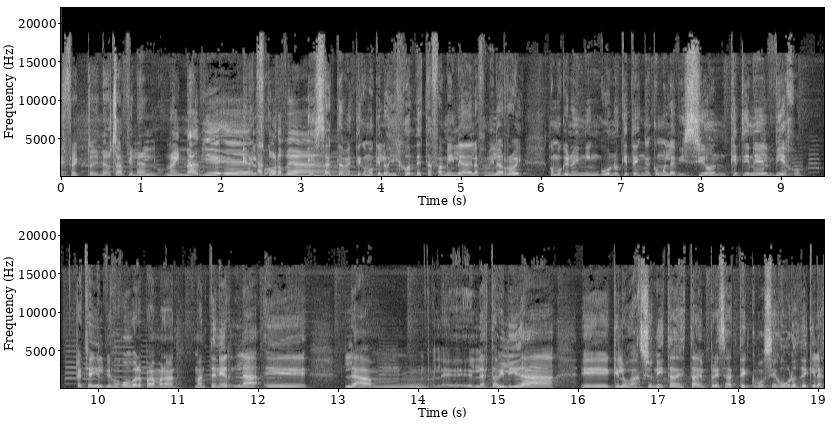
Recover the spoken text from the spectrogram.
perfecto. Y O sea, al final no hay nadie eh, acorde a. Exactamente, como que los hijos de esta familia, de la familia Roy, como que no hay ninguno que tenga como la visión que tiene el viejo. ¿Cachai? El viejo como para, para ma- mantener la, eh, la, mm, la, estabilidad, eh, que los accionistas de esta empresa estén como seguros de que, la,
